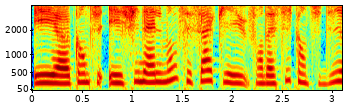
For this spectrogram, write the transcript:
Et quand tu et finalement c'est ça qui est fantastique quand tu dis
